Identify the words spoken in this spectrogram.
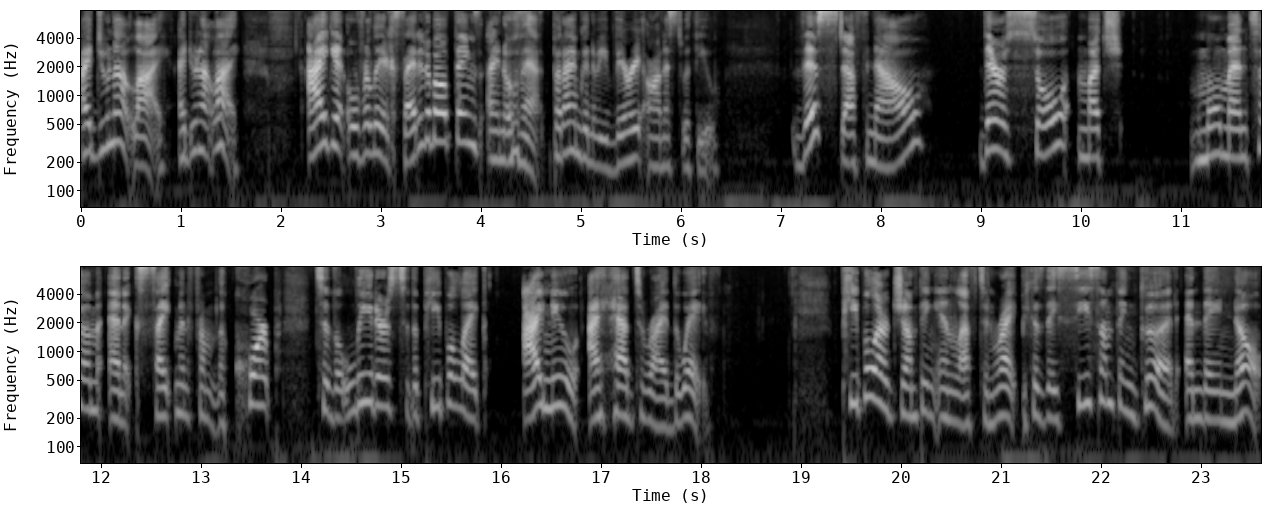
I do not lie. I do not lie. I get overly excited about things. I know that, but I'm going to be very honest with you. This stuff now, there is so much momentum and excitement from the corp to the leaders to the people. Like, I knew I had to ride the wave. People are jumping in left and right because they see something good and they know.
